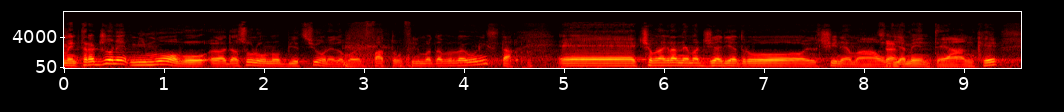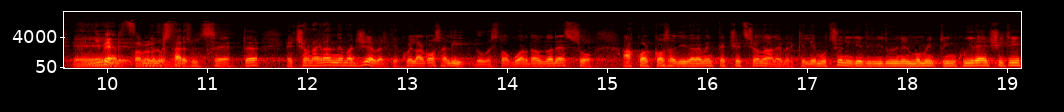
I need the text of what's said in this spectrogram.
Pienamente ragione, mi muovo eh, da solo un'obiezione dopo aver fatto un film da protagonista. Eh, c'è una grande magia dietro il cinema, Certo. ovviamente anche, eh, Diversa, nello stare sul set. E c'è una grande magia perché quella cosa lì, dove sto guardando adesso, ha qualcosa di veramente eccezionale perché le emozioni che vivi tu nel momento in cui reciti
